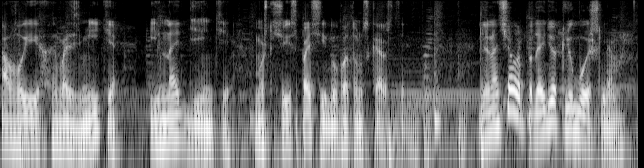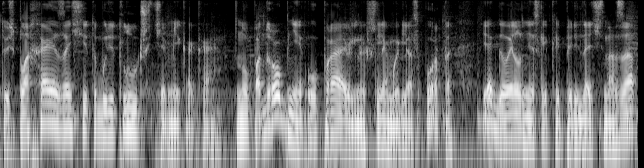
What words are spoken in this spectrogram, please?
а вы их возьмите и наденьте. Может, еще и спасибо потом скажете. Для начала подойдет любой шлем, то есть плохая защита будет лучше, чем никакая. Но подробнее о правильных шлемах для спорта я говорил несколько передач назад.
